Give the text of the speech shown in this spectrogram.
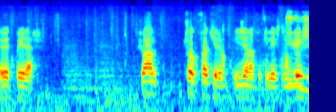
Evet beyler. Şu an çok fakirim. İyice fakirleştim. Beş-.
